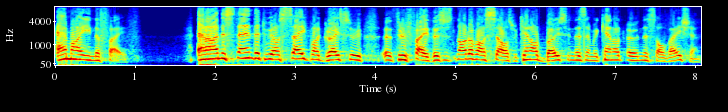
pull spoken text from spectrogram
am I in the faith? And I understand that we are saved by grace through, uh, through faith. This is not of ourselves. We cannot boast in this and we cannot earn the salvation.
